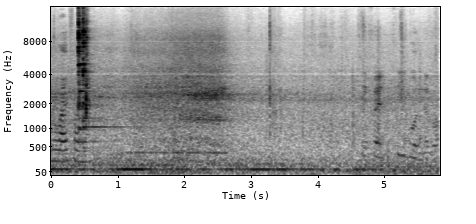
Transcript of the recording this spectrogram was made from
เอาไว้ฝั่งให้แฟนที่บนแล้วก็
